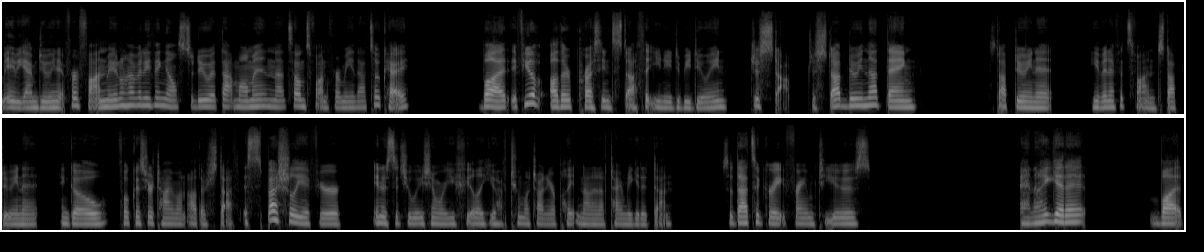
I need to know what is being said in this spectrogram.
Maybe I'm doing it for fun. Maybe I don't have anything else to do at that moment and that sounds fun for me. That's okay. But if you have other pressing stuff that you need to be doing, just stop. Just stop doing that thing. Stop doing it. Even if it's fun, stop doing it and go focus your time on other stuff, especially if you're in a situation where you feel like you have too much on your plate and not enough time to get it done. So that's a great frame to use. And I get it, but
